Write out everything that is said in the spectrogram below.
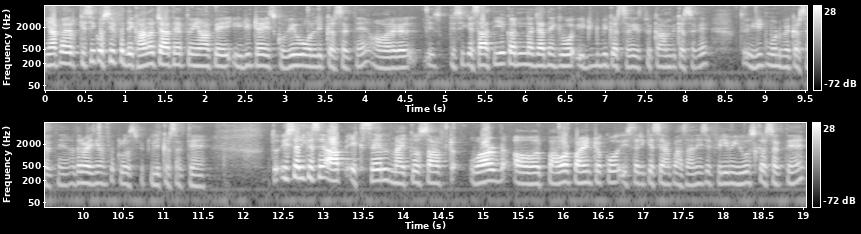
यहाँ पे अगर किसी को सिर्फ़ दिखाना चाहते हैं तो यहाँ पे एडिट है, इसको व्यू ओनली कर सकते हैं। और अगर इस किसी के साथ ये करना चाहते हैं कि वो एडिट भी कर सके, इस पर काम भी कर सके तो एडिट मोड में कर सकते हैं। अदरवाइज़ यहाँ पे क्लोज पे क्लिक कर सकते हैं। तो इस तरीके से आप एक्सेल माइक्रोसॉफ्ट वर्ड और पावर पॉइंट को इस तरीके से आप आसानी से फ्री में यूज़ कर सकते हैं।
